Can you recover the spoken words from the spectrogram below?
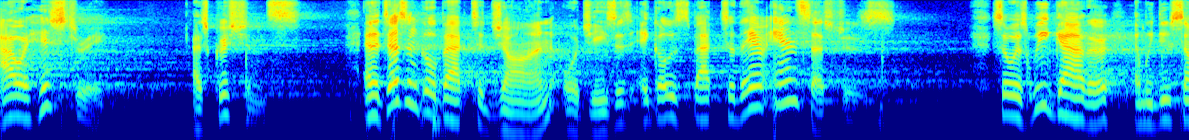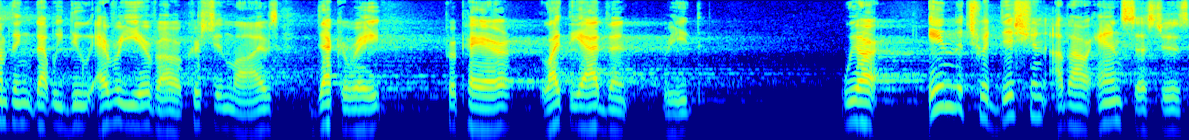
our history as Christians. And it doesn't go back to John or Jesus, it goes back to their ancestors. So as we gather and we do something that we do every year of our Christian lives decorate, prepare, light the Advent wreath, we are in the tradition of our ancestors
